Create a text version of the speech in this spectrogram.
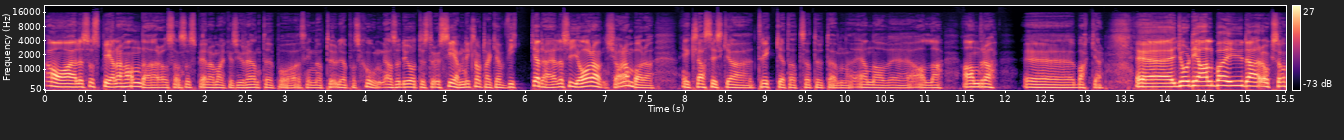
Ja, eller så spelar han där och sen så spelar Marcus Llorente på sin naturliga position. Alltså det återstår att se, men det är klart han kan vicka där. Eller så gör han, kör han bara det klassiska tricket att sätta ut en, en av eh, alla andra eh, backar. Eh, Jordi Alba är ju där också.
